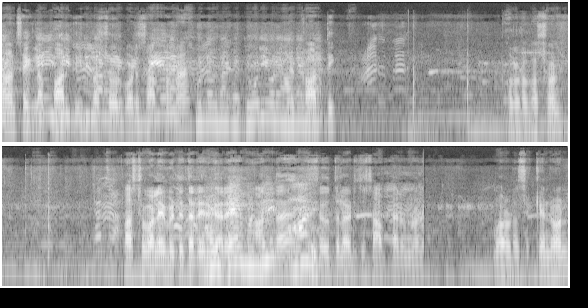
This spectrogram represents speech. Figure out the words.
நான் சைக்கிளில் பார்த்தி ஃபர்ஸ்ட் ஓவர் போட்டு ஸ்டார்ட் பண்ணேன். கார்த்திக். அவளோட ஃபர்ஸ்ட் ஒன் ஃபர்ஸ்ட் வலையை விட்டு தட்டியிருக்காரு. அந்த செவுத்துல அடிச்சு சாப்பிட்டாரு முன்னாடி அவரோட செகண்ட் ஒன்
